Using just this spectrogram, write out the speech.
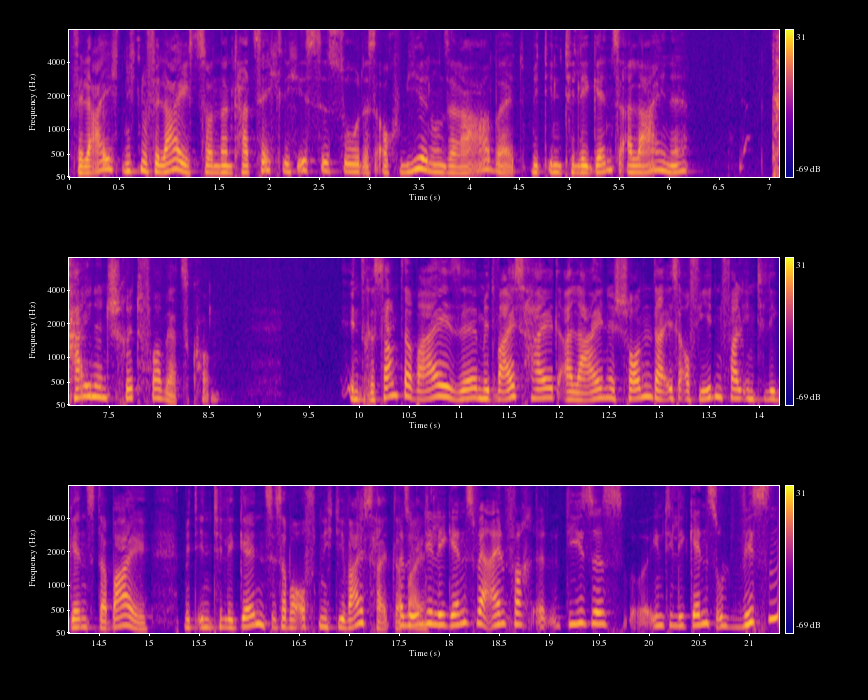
Vielleicht, nicht nur vielleicht, sondern tatsächlich ist es so, dass auch wir in unserer Arbeit mit Intelligenz alleine keinen Schritt vorwärts kommen interessanterweise mit Weisheit alleine schon, da ist auf jeden Fall Intelligenz dabei. Mit Intelligenz ist aber oft nicht die Weisheit dabei. Also Intelligenz wäre einfach äh, dieses Intelligenz und Wissen,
